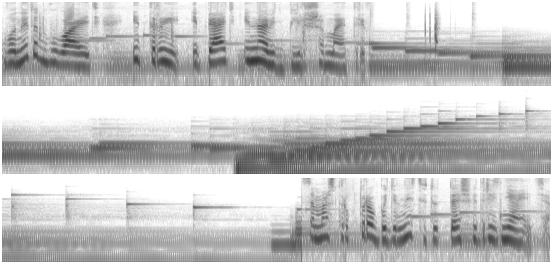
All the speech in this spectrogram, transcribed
Вони тут бувають і 3, і 5, і навіть більше метрів. Сама структура в будівництві тут теж відрізняється.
